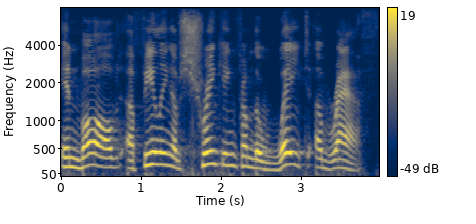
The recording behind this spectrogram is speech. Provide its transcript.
involved a feeling of shrinking from the weight of wrath.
